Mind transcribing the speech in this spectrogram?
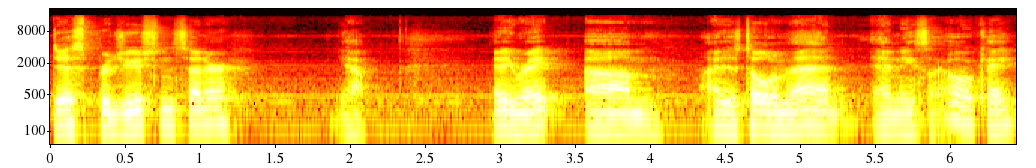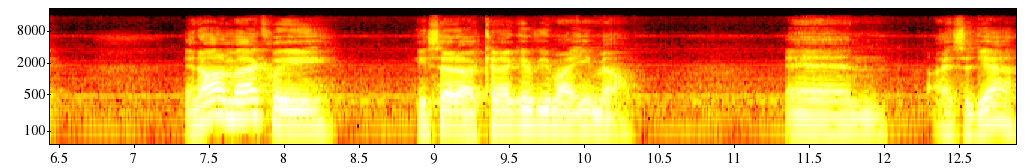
distribution center. Yeah. Any rate, um, I just told him that, and he's like, "Oh, okay." And automatically, he said, uh, "Can I give you my email?" And I said, "Yeah."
